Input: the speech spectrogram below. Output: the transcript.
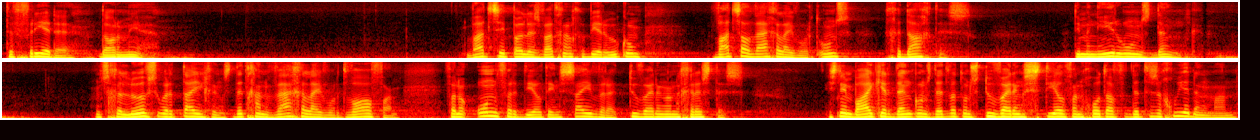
tevrede daarmee? Wat sê Paulus, wat gaan gebeur? Hoekom wat sal weggelei word? Ons gedagtes. Die manier hoe ons dink. Ons geloofs-oortuigings, dit gaan weggelei word waarvan? Van 'n onverdeelde en suiwere toewyding aan Christus. Jy sien baie keer dink ons dit wat ons toewyding steel van God af, dit is 'n goeie ding man.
